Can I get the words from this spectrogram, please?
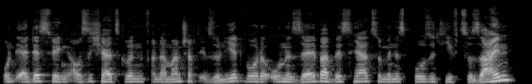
und er deswegen aus Sicherheitsgründen von der Mannschaft isoliert wurde, ohne selber bisher zumindest positiv zu sein.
